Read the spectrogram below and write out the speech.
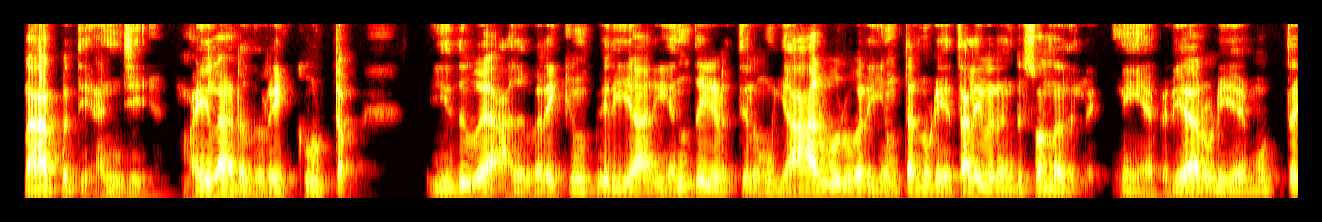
நாற்பத்தி அஞ்சு மயிலாடுதுறை கூட்டம். இது அது வரைக்கும் பெரியார் எந்த இடத்திலும் யார் ஒருவரையும் தன்னுடைய தலைவர் என்று சொன்னதில்லை. நீங்கள் பெரியாருடைய மொத்த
